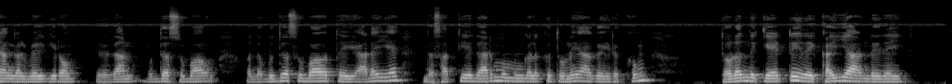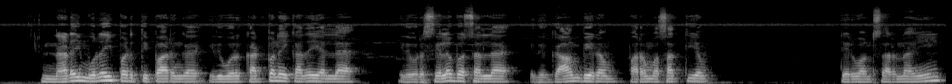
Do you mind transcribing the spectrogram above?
நாங்கள் வெல்கிறோம். இதுதான் புத்த சுபாவம். அந்த புத்த சுபாவத்தை அடைய இந்த சத்திய தர்மம் உங்களுக்கு துணையாக இருக்கும். தொடர்ந்து கேட்டு இதை கையாண்டு இதை நடைமுறைப்படுத்தி பாருங்கள் இது ஒரு கற்பனை கதை அல்ல. இது ஒரு சிலபஸ் அல்ல. இது காம்பீரம் பரம சத்தியம். தெருவான் சரணாயி.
